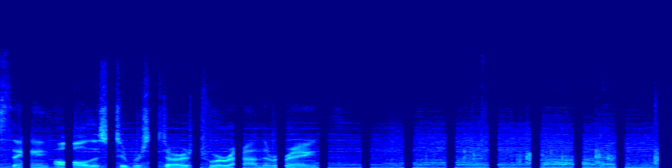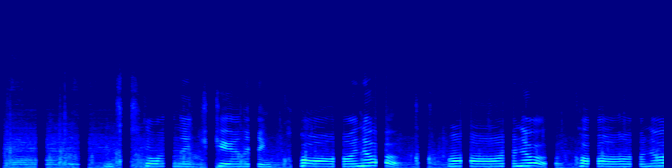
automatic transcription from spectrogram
best thing. All the superstars were around the ring. It's gonna chanting Connor, Connor, Connor.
